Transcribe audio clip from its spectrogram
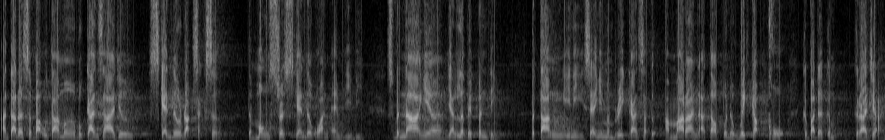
Antara sebab utama bukan sahaja skandal raksasa, the monstrous scandal 1MDB. Sebenarnya yang lebih penting, petang ini saya ingin memberikan satu amaran ataupun a wake up call kepada ke- kerajaan.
